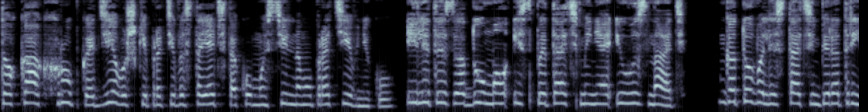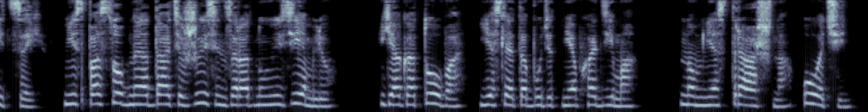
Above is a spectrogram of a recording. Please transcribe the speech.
то как хрупкой девушке противостоять такому сильному противнику? Или ты задумал испытать меня и узнать, готова ли стать императрицей, не способной отдать жизнь за родную землю? Я готова, если это будет необходимо, но мне страшно, очень.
